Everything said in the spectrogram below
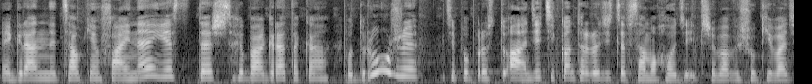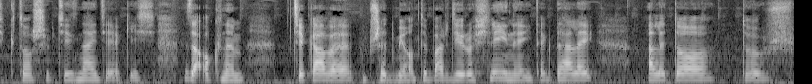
e, granny całkiem fajne. Jest też chyba gra taka podróży, gdzie po prostu, a, dzieci kontra rodzice w samochodzie i trzeba wyszukiwać, kto szybciej znajdzie jakieś za oknem ciekawe przedmioty, bardziej rośliny i tak dalej, ale to, to już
